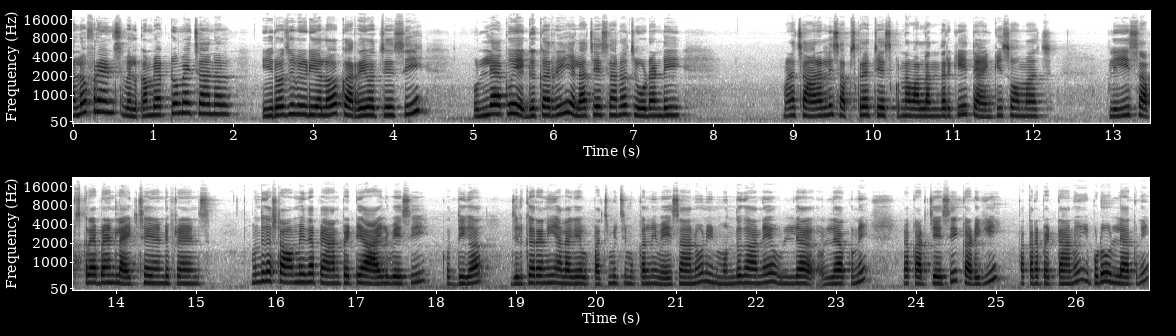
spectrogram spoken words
Hello friends welcome back to my channel. ఈరోజు వీడియోలో కర్రీ వచ్చేసి ఉల్లాకు ఎగ్ కర్రీ ఎలా చేశానో చూడండి. మన ఛానల్ని సబ్స్క్రైబ్ చేసుకున్న వాళ్ళందరికీ thank you so much. Please subscribe and like చేయండి ఫ్రెండ్స్. ముందుగా స్టవ్ మీద ప్యాన్ పెట్టి ఆయిల్ వేసి కొద్దిగా జీలకర్రని అలాగే పచ్చిమిర్చి ముక్కల్ని వేసాను. నేను ముందుగానే ఉల్లా ఉల్లాకుని ఇలా కట్ చేసి కడిగి పక్కన పెట్టాను. ఇప్పుడు ఉల్లాకుని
